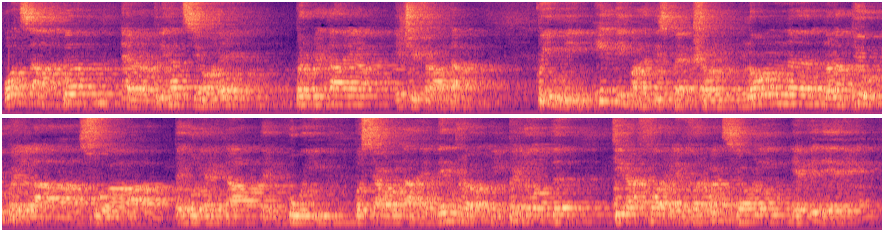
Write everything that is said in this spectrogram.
WhatsApp è un'applicazione proprietaria e cifrata. Quindi il deep inspection non, non, ha più quella sua peculiarità per cui possiamo andare dentro il payload, tirar fuori le informazioni e vedere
